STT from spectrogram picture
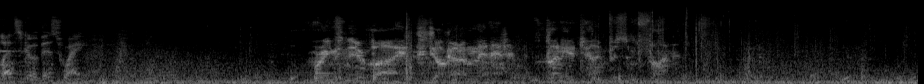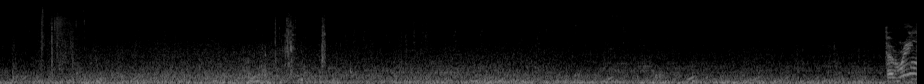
Let's go this way. Rings nearby. Still got a minute. Plenty of time for some fun. The ring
